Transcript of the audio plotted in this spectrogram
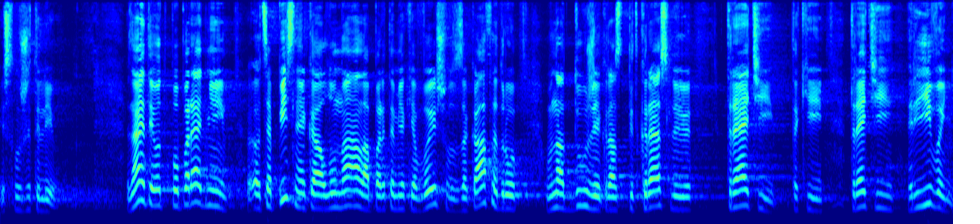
і служителів. Знаєте, от попередній ця пісня, яка лунала перед тим, як я вийшов за кафедру, вона дуже якраз підкреслює третій такий третій рівень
